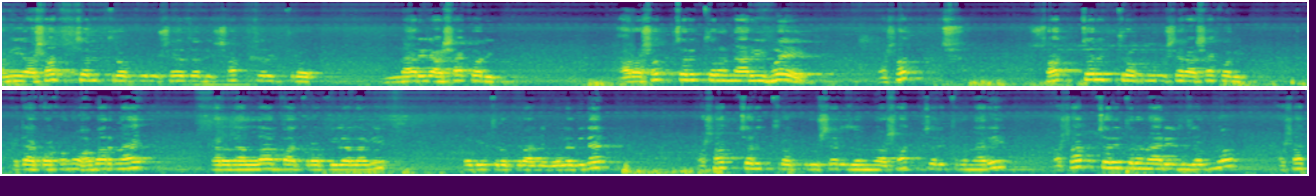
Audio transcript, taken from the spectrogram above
আমি অসৎ চরিত্র পুরুষের যদি সৎ চরিত্র নারীর আশা করি, আর অসৎ চরিত্র নারী হয়ে অসৎ সৎ চরিত্র পুরুষের আশা করি, এটা কখনো হবার নাই। কারণ আল্লাহ পাক রব্বিল আলমী পবিত্র কোরআনে বলে দিলেন অসৎ চরিত্র পুরুষের জন্য অসৎ চরিত্র নারী অসৎ চরিত্র নারীর জন্য অসৎ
